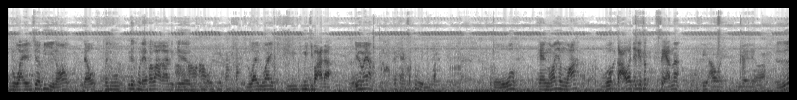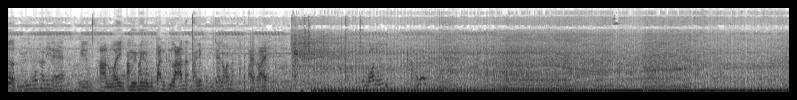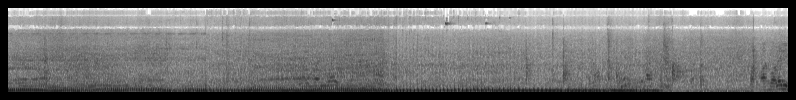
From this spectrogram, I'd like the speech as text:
รวยเชื่อพี่น้อง เดี๋ยวไปดูเรื่องคนไหนค่อยว่ากันอีกทีนึงเอาเอาโอเคไปไปรวยรวยมีมีกี่บาทอะ เยอะไหมอะไปแทงสักหมื่นหนึงว่ะโอ้โหแพงน้อยยังวะโอ้กล่าวว่าจะเรียกสักแสนอะพี่เอาเลยเหรอเออผมมีงบเท่านี้แหละเฮ้ยเดี๋ยวกูพารวยหมื่นหนึ่งเดี๋ยวกูปั้นขึ้นร้านอะไปเลยผมใจร้อนว่ะไปไปร้อนเลยดิ ไปเลย รวยรวยถอดถอดหมวก เลยดิ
